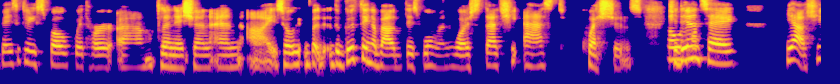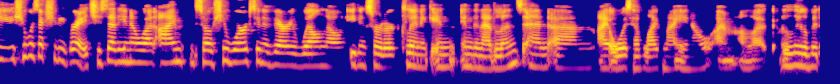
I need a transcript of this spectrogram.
basically spoke with her um, clinician and I, so, but the good thing about this woman was that she asked questions. She oh, didn't say, yeah, she she was actually great. She said, you know what, I'm so she works in a very well known eating disorder clinic in in the Netherlands, and um, I always have like my you know I'm, I'm like a little bit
